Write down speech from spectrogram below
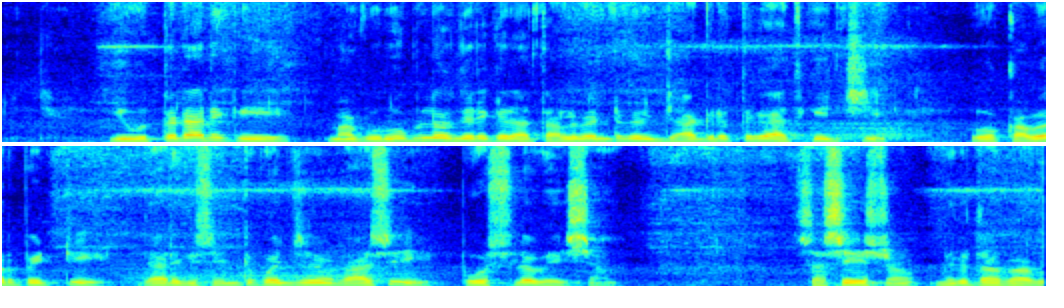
ఈ ఉత్తరానికి మాకు రూమ్లో దొరికిన తల వెంటనే జాగ్రత్తగా అతికించి ఓ కవర్ పెట్టి దానికి సెంటు కొంచెం రాసి పోస్ట్లో వేశాం. సశేషం మిగతా బాబు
